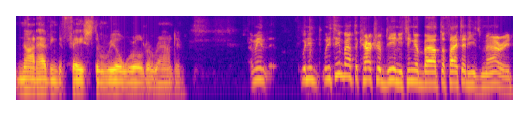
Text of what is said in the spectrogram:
not having to face the real world around him. I mean, when you, when you think about the character of Dee, you think about the fact that he's married,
